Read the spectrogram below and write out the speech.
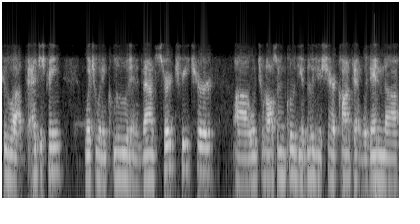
to, uh, to which would include an advanced search feature, uh, which would also include the ability to share content within uh,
